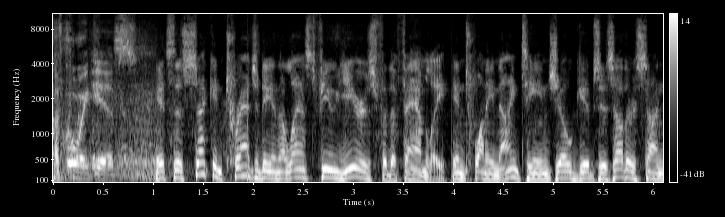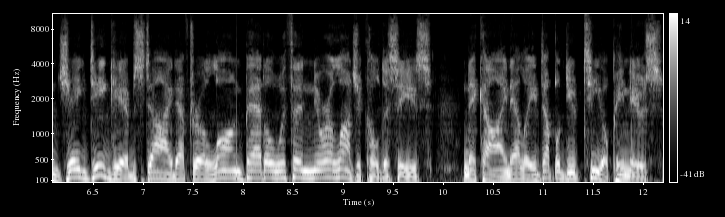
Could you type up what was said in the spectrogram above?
of Coy Gibbs. It's the second tragedy in the last few years for the family. In 2019, Joe Gibbs' other son, J.D. Gibbs, died after a long battle with a neurological disease. Nick Iannelli, WTOP News.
